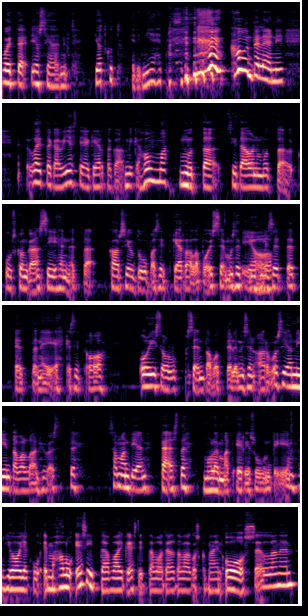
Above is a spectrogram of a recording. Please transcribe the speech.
voitte, jos siellä nyt jotkut, eli miehet, kuuntelee, niin laittakaa viestiä ja kertokaa mikä homma. Mutta sitä on, mutta uskon myös siihen, että karsiutuupa sitten kerralla pois sellaiset ihmiset, että, että ne ei ehkä sitten ole olisi ollut sen tavoittelemisen arvoisia, niin tavallaan hyvä sitten saman tien päästä molemmat eri suuntiin. Joo, ja kun en mä halua esittää vaikeasti tavoiteltavaa, koska mä en oo sellainen,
